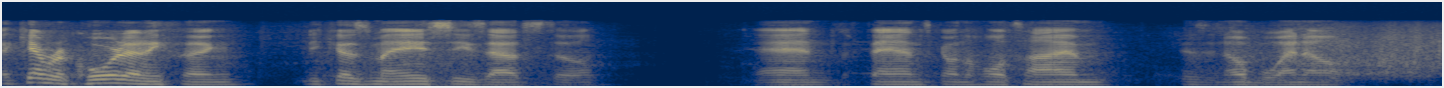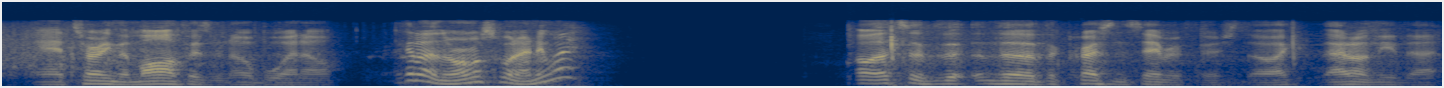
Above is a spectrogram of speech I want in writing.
I can't record anything because my AC's out still, and the fans going the whole time is no bueno, and turning them off is no bueno. I got a normal one anyway. Oh, that's a, the, the the crescent saberfish though. I I don't need that.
